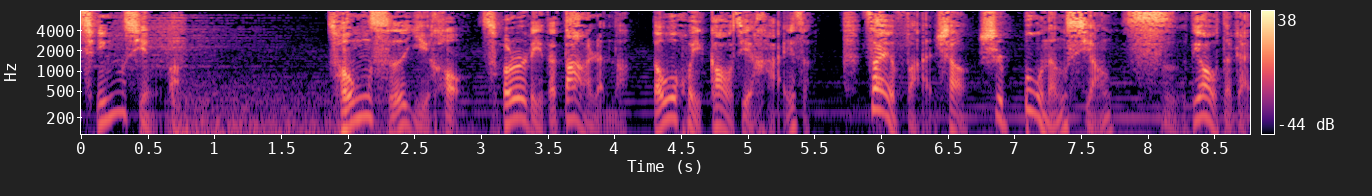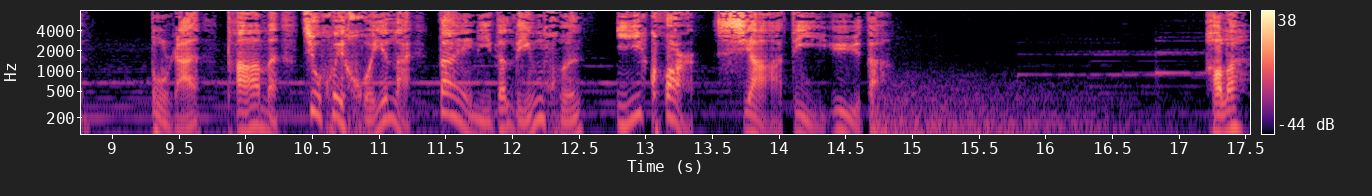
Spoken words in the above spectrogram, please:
清醒了。从此以后，村里的大人呢都会告诫孩子，在晚上是不能想死掉的人，不然他们就会回来带你的灵魂一块儿下地狱的。好了，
